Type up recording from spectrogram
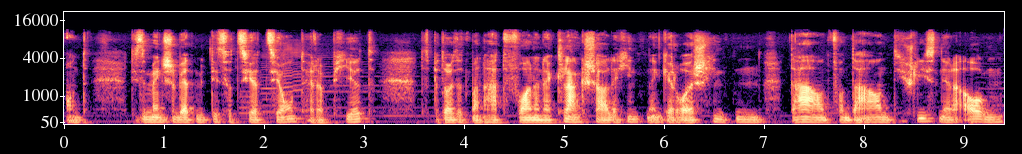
Und diese Menschen werden mit Dissoziation therapiert. Das bedeutet, man hat vorne eine Klangschale, hinten ein Geräusch, hinten da und von da und die schließen ihre Augen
